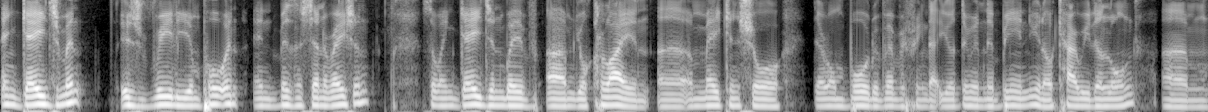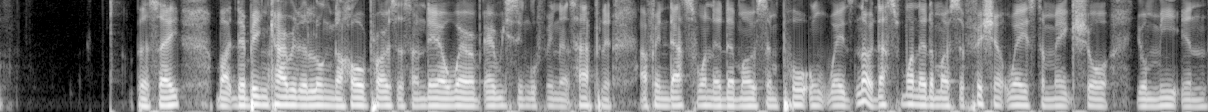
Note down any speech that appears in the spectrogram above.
engagement is really important in business generation. So engaging with um, your client uh, and making sure they're on board with everything that you're doing, they're being you know carried along. Um, per se, but they're being carried along the whole process and they're aware of every single thing that's happening. I think that's one of the most important ways. No, that's one of the most efficient ways to make sure you're meeting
